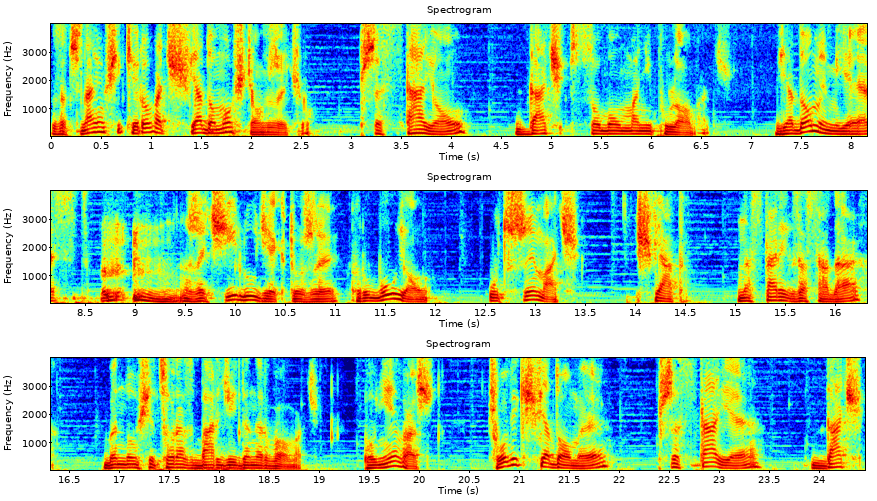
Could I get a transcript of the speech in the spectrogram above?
zaczynają się kierować świadomością w życiu, przestają dać sobą manipulować. Wiadomym jest, że ci ludzie, którzy próbują utrzymać świat na starych zasadach, będą się coraz bardziej denerwować, ponieważ człowiek świadomy przestaje dać,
